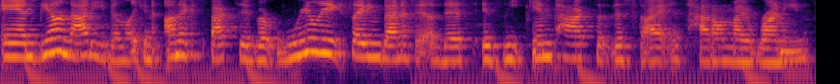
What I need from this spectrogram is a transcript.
And beyond that even, like an unexpected but really exciting benefit of this is the impact that this diet has had on my running.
